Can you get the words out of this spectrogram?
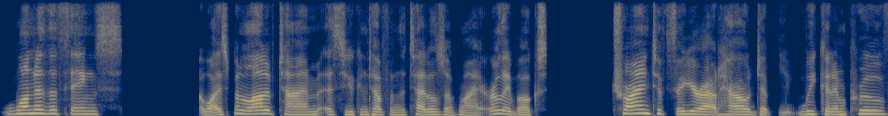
one of the things, well, I spent a lot of time, as you can tell from the titles of my early books, trying to figure out how to, we could improve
